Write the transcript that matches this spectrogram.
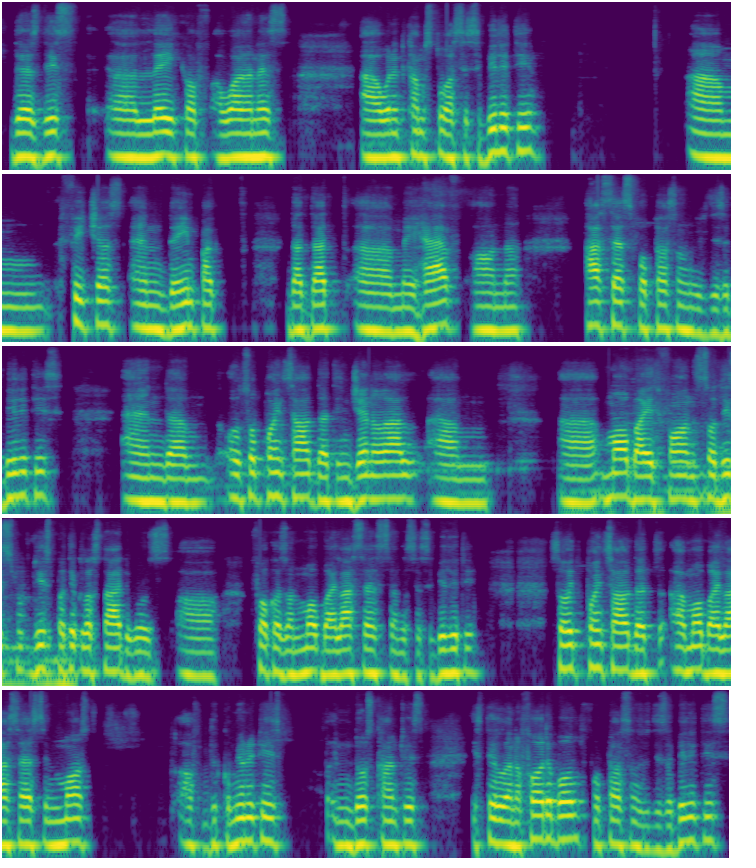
there's this uh, lack of awareness uh, when it comes to accessibility um, features and the impact that that uh, may have on access for persons with disabilities and um, also points out that in general, um, uh, mobile phones. So this, this particular study was uh, focused on mobile access and accessibility. So it points out that uh, mobile access in most of the communities in those countries is still unaffordable for persons with disabilities.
